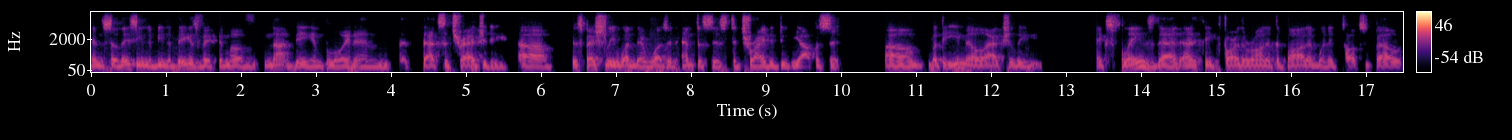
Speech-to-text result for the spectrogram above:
And so they seem to be the biggest victim of not being employed, and that's a tragedy, uh, especially when there was an emphasis to try to do the opposite. Um, but the email actually explains that. I think farther on at the bottom when it talks about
